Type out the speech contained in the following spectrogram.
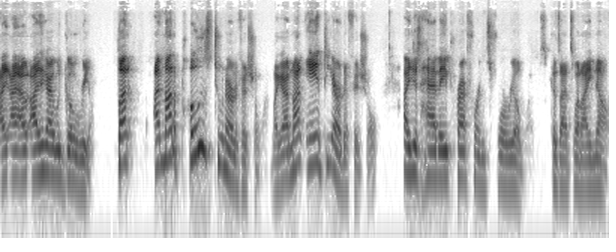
I, I I think I would go real. But I'm not opposed to an artificial one. Like I'm not anti-artificial. I just have a preference for real ones because that's what I know.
